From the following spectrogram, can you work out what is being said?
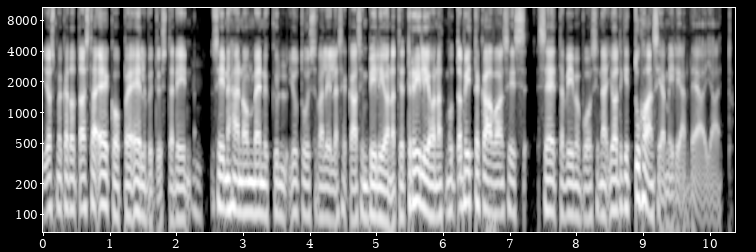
jos me katsotaan sitä EKP-elvytystä, niin mm. siinähän on mennyt kyllä jutuissa välillä sekaisin biljoonat ja triljoonat, mutta mittakaava on siis se, että viime vuosina joitakin tuhansia miljardeja on jaettu.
